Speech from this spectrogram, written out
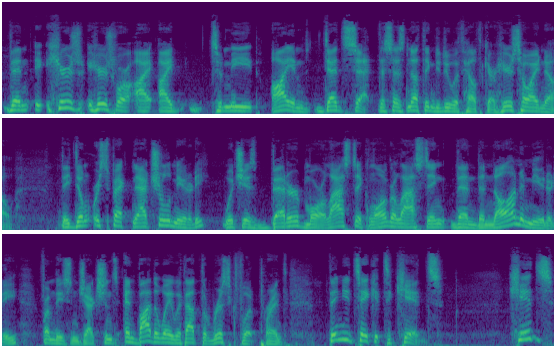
then here's here's where I, I to me I am dead set. This has nothing to do with healthcare. Here's how I know. They don't respect natural immunity, which is better, more elastic, longer lasting than the non immunity from these injections. And by the way, without the risk footprint, then you take it to kids. Kids,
